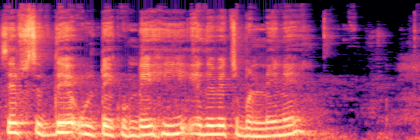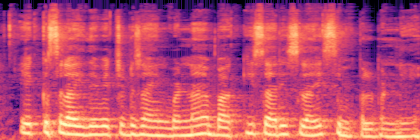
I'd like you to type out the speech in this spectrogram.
ਸਿਰਫ ਸਿੱਧੇ ਉਲਟੇ ਕੁੰਡੇ ਹੀ ਇਹਦੇ ਵਿੱਚ ਬਣਨੇ ਨੇ। ਇੱਕ ਸਿਲਾਈ ਦੇ ਵਿੱਚ ਡਿਜ਼ਾਈਨ ਬਣਨਾ ਹੈ, ਬਾਕੀ ਸਾਰੀ ਸਿਲਾਈ ਸਿੰਪਲ ਬਣਨੀ ਹੈ।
